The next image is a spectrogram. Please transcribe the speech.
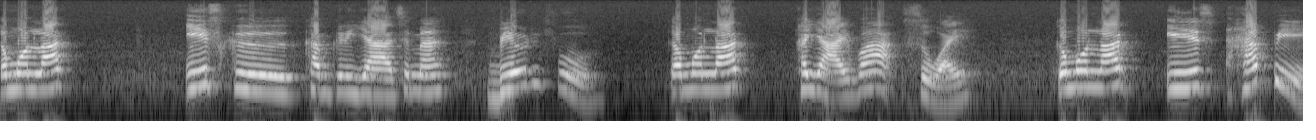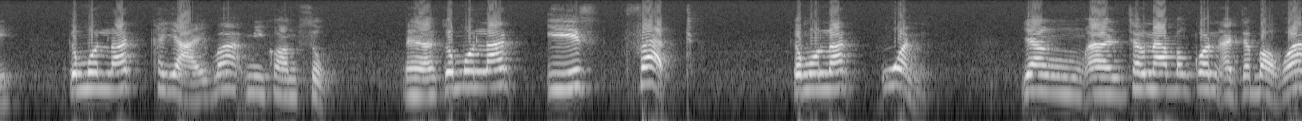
กมลรัต is คือคำกริยาใช่ไหม beautiful กมลรัตน์ขยายว่าสวย กมลรัตน์ is happy กมลรัตน์ขยายว่ามีความสุขนะฮะกมลรัตน์ is fat กมลรัตน์อ้วน อย่างชาวนาบางคนอาจจะบอกว่า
